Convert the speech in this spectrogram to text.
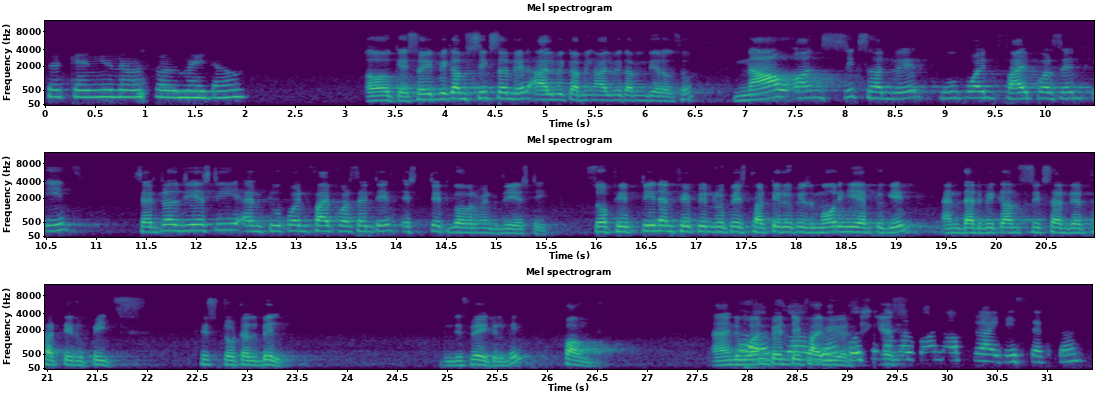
Sir, can you now solve my doubt? Okay, so it becomes 600. I'll be coming, I'll be coming there also. Now on 600, 2.5% is central GST and 2.5% is state government GST. So 15 and 15 rupees, 30 rupees more he have to give and that becomes 630 rupees, his total bill. In this way it will be found. And Sir, 125 solve you Question yes. number one of try this section.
